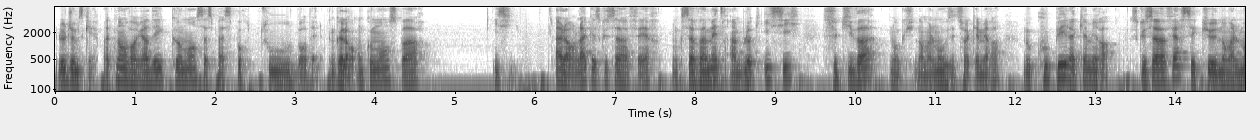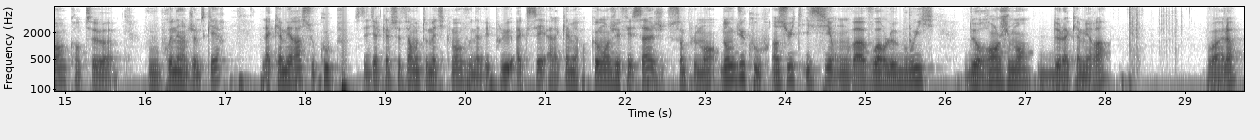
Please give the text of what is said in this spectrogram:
le jumpscare. Maintenant, on va regarder comment ça se passe pour tout le bordel. Donc alors, on commence par ici. Alors là, qu'est-ce que ça va faire? Donc ça va mettre un bloc ici ce qui va, donc normalement vous êtes sur la caméra, me couper la caméra. Ce que ça va faire, c'est que normalement, quand euh, vous, prenez un jumpscare, la caméra se coupe, c'est-à-dire qu'elle se ferme automatiquement, vous n'avez plus accès à la caméra. Comment j'ai fait ça? J'ai tout simplement... Donc du coup, ensuite ici on va avoir le bruit de rangement de la caméra. Voilà,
